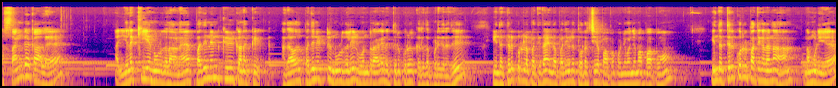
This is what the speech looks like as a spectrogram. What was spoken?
சங்க கால இலக்கிய நூல்களான பதினெண் கீழ்கணக்கு அதாவது பதினெட்டு நூல்களில் ஒன்றாக இந்த திருக்குறள் கருதப்படுகிறது. இந்த திருக்குறளை பற்றி தான் இந்த பதிவில் தொடர்ச்சியாக பார்ப்போம். கொஞ்சம் கொஞ்சமாக பார்ப்போம். இந்த திருக்குறள் பார்த்திங்கன்னா நம்முடைய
